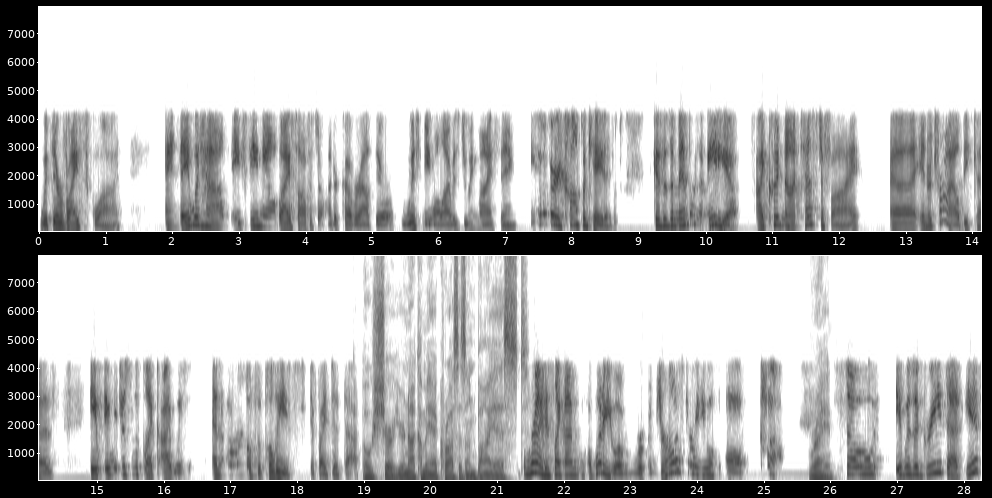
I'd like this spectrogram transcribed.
with their Vice squad, and they would have a female Vice officer undercover out there with me while I was doing my thing. It got very complicated because as a member of the media, I could not testify uh, in a trial because it, it would just look like I was an arm of the police if I did that. Oh, sure. You're not coming across as unbiased. Right. It's like, I'm, what are you, a, a journalist or are you a, a cop? Right. So it was agreed that if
